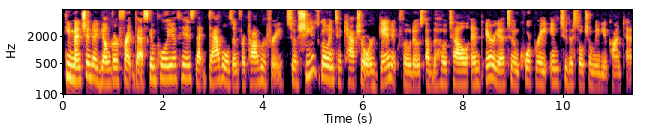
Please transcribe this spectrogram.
He mentioned a younger front desk employee of his that dabbles in photography. So she is going to capture organic photos of the hotel and area to incorporate into the social media content.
